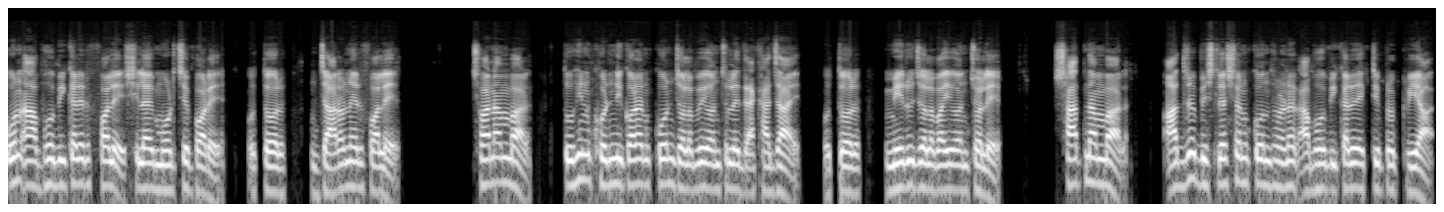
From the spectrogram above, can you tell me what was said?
কোন আবহবিকারের ফলে শিলায় মরচে পড়ে? উত্তর, জারণের ফলে। ছ নাম্বার, তুহিন খণ্ডীকরণ কোন জলবায়ু অঞ্চলে দেখা যায়? উত্তর, মেরু জলবায়ু অঞ্চলে। সাত নাম্বার, আর্দ্র বিশ্লেষণ কোন ধরনের আবহবিকারের একটি প্রক্রিয়া?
